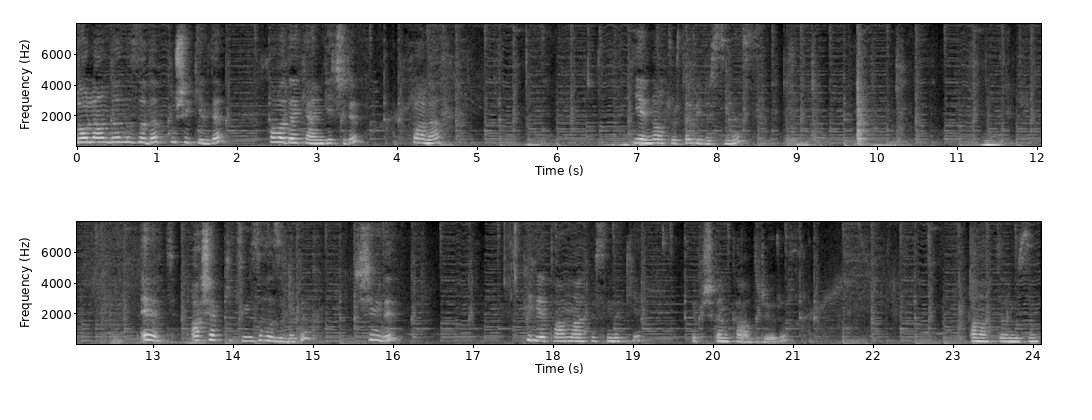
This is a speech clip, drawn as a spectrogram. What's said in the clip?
Zorlandığınızda da bu şekilde havadayken geçirip sonra yerine oturtabilirsiniz. Evet, ahşap kitimizi hazırladık. Şimdi pil yatağının arkasındaki yapışkanı kaldırıyoruz. Anahtarımızın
